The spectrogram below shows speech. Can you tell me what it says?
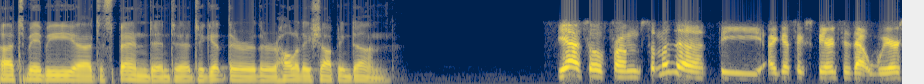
uh, to maybe uh, to spend and to, to get their their holiday shopping done. Yeah, so from some of the, the I guess experiences that we're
